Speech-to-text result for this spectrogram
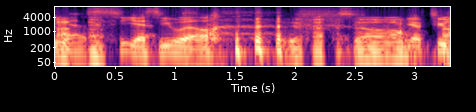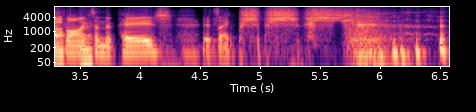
Uh, Yes, yes, you will. yeah, so you have two uh, fonts on the page. It's like, psh, psh, psh.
